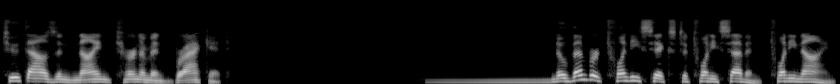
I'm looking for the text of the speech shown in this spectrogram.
2009 tournament bracket. November 26 to 27, 29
